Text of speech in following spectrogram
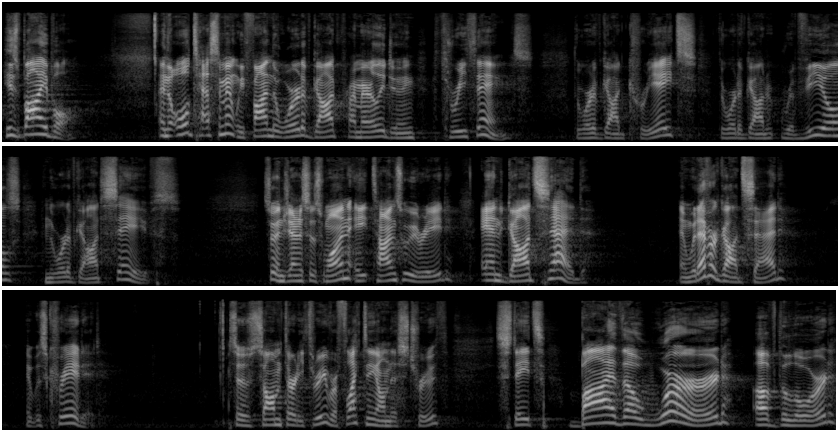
his Bible. In the Old Testament, we find the Word of God primarily doing three things the Word of God creates, the Word of God reveals, and the Word of God saves. So in Genesis 1, eight times we read, and God said. And whatever God said, it was created. So Psalm 33, reflecting on this truth, states, By the word of the Lord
